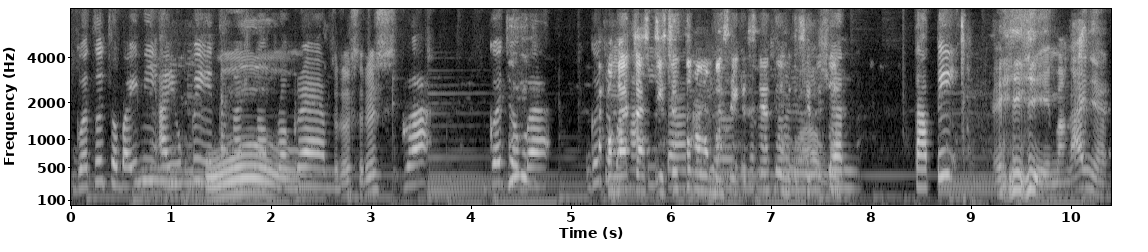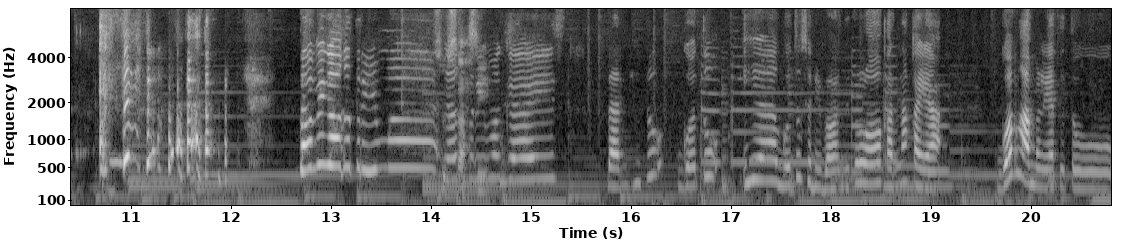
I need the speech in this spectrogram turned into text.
Gue tuh coba ini IUP International Oh, Program. Terus terus. gue gue coba gue Apa coba nggak cas HI Cicu kan, tuh ngomong bahasa Inggrisnya tuh di situ tuh. Tapi Iya, makanya. tapi gak keterima gak Susah sih. keterima guys dan itu gue tuh iya gue tuh sedih banget gitu loh karena kayak gue nggak melihat itu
